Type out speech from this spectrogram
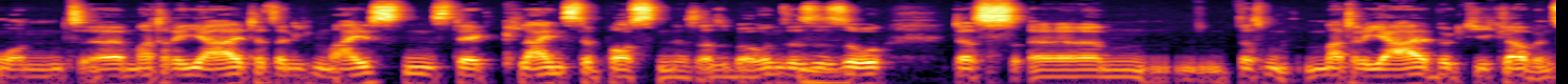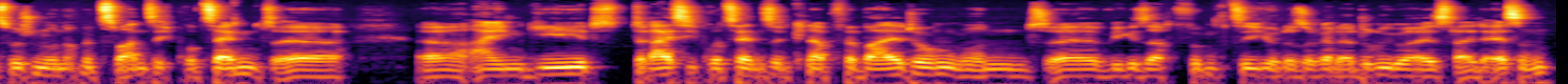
Und äh, Material tatsächlich meistens der kleinste Posten ist. Also bei uns ist es mhm. so, dass ähm, das Material wirklich, ich glaube, inzwischen nur noch mit 20 Prozent äh, äh, eingeht. 30 Prozent sind knapp Verwaltung und äh, wie gesagt 50 oder sogar darüber ist halt Essen.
